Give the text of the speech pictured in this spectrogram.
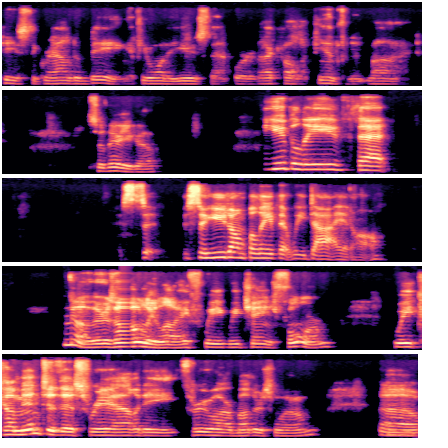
he's the ground of being, if you want to use that word. I call it the infinite mind. So there you go do you believe that so, so you don't believe that we die at all? No there's only life. We we change form. We come into this reality through our mother's womb. Uh, mm-hmm. uh,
